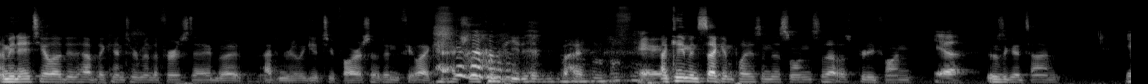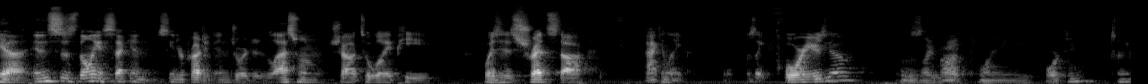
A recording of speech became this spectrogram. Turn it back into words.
I mean, ATLO did have the Ken tournament the first day, but I didn't really get too far, so it didn't feel like I actually competed. But Fair. I came in second place in this one, so that was pretty fun. Yeah. It was a good time. Yeah, and this is the only second senior project in Georgia. The last one, shout out to Willie P, was his shred stock back in like it was like four years ago. It was like what, 2014? Twenty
